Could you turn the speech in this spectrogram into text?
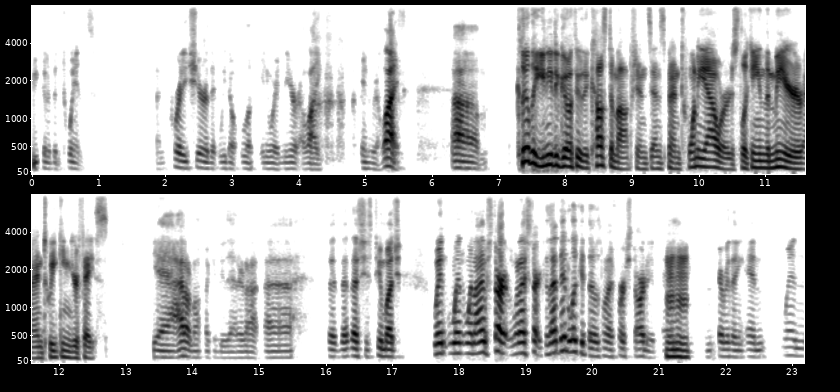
we could have been twins. I'm pretty sure that we don't look anywhere near alike in real life. Um, Clearly, you need to go through the custom options and spend 20 hours looking in the mirror and tweaking your face. Yeah, I don't know if I can do that or not. Uh, that, that that's just too much. When when when I start when I start because I did look at those when I first started and, Mhm. and everything, and when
